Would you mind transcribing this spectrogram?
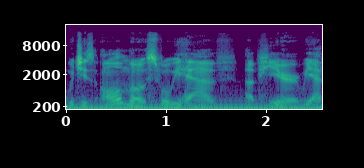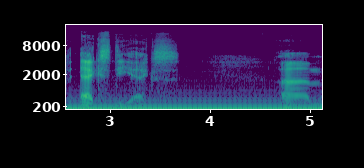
which is almost what we have up here. We have x dx. Um,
